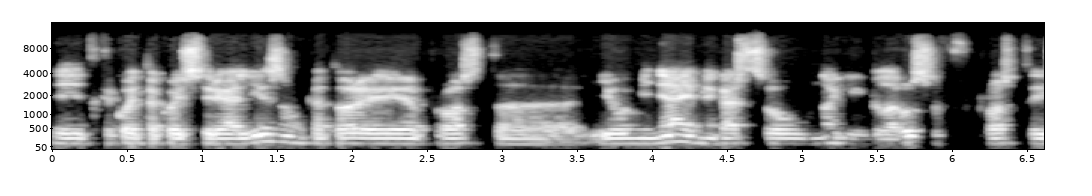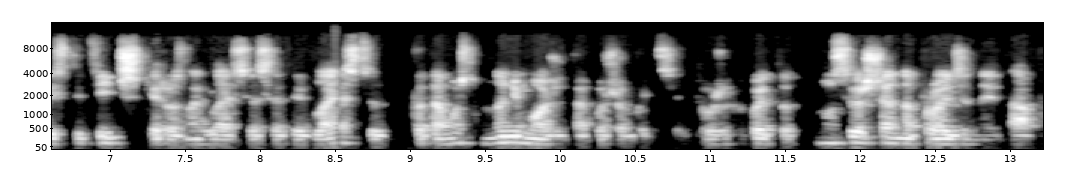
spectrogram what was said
И это какой-то такой сюрреализм, который просто и у меня, и, мне кажется, у многих белорусов просто эстетические разногласия с этой властью, потому что, ну, не может так уже быть. Это уже какой-то, ну, совершенно пройденный этап.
